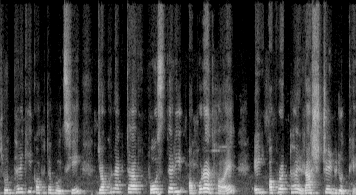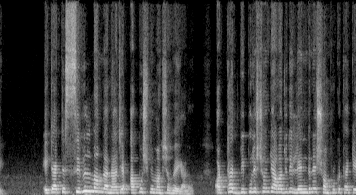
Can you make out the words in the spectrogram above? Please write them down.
শ্রদ্ধা রেখেই কথাটা বলছি, যখন একটা ফৌজদারি অপরাধ হয়, এই অপরাধটা হয় রাষ্ট্রের বিরুদ্ধে। এটা একটা সিভিল মামলা না যে আপোষ মীমাংসা হয়ে গেল। অর্থাৎ বিপুলের সঙ্গে আমার যদি লেনদেনের সম্পর্ক থাকে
